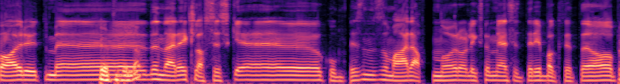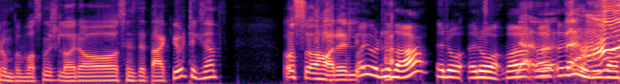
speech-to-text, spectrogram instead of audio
Var ute med den der klassiske øh, kompisen som er 18 år, og liksom jeg sitter i baksetet, og prompebossen slår og syns dette er kult, ikke sant? Og så har det Hva gjorde du da? Rå... rå hva, hva, hva gjorde du da?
